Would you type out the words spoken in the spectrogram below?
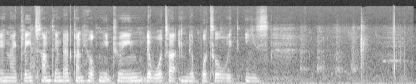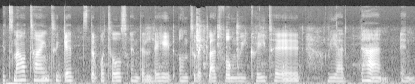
and I played something that can help me drain the water in the bottle with ease. It's now time to get the bottles and the lid onto the platform we created. We are done and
